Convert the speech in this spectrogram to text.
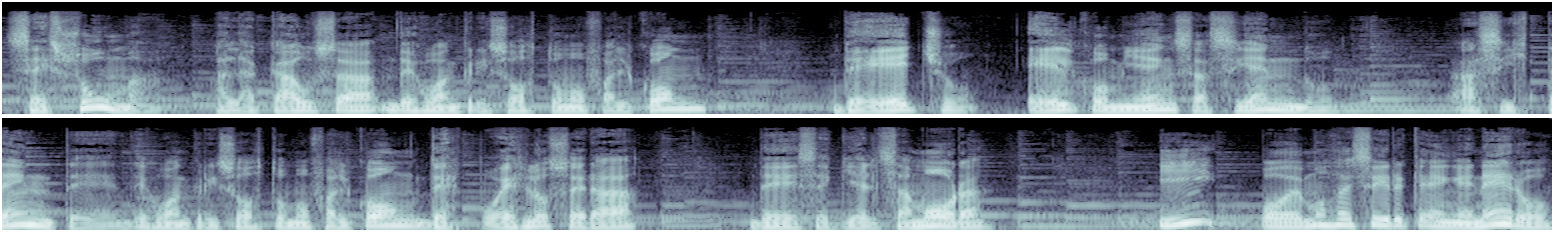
se suma a la causa de Juan Crisóstomo Falcón. De hecho, él comienza siendo asistente de Juan Crisóstomo Falcón, después lo será de Ezequiel Zamora, y podemos decir que en enero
